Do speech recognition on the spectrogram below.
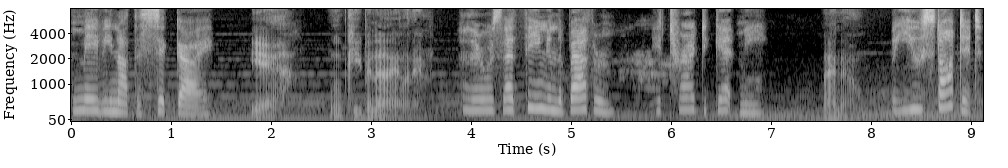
maybe not the sick guy. Yeah, we'll keep an eye on him. There was that thing in the bathroom. It tried to get me, I know. but you stopped it.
